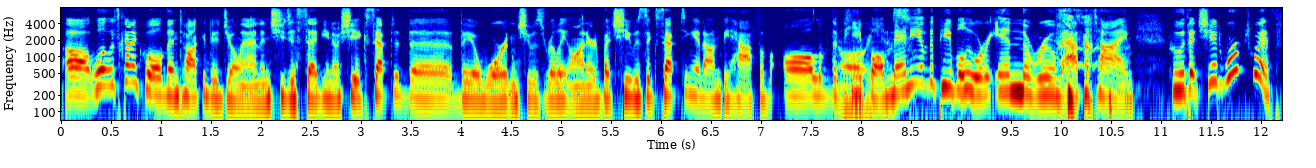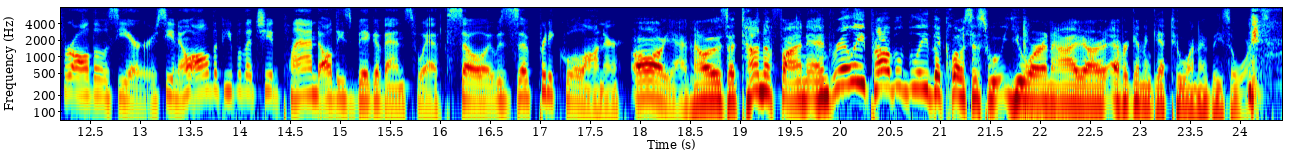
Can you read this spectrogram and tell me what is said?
Uh, well, it was kind of cool then talking to Joanne, and she just said, you know, she accepted the the award and she was really honored, but she was accepting it on behalf of all of the Oh, people, yes. many of the people who were in the room at the time, who that she had worked with for all those years. You know, all the people that she had planned all these big events with. So it was a pretty cool honor. Oh, yeah. No, it was a ton of fun and really probably the closest w- you or and I are ever going to get to one of these awards.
